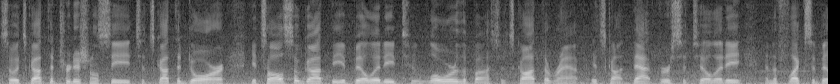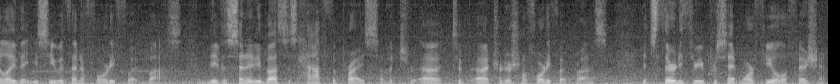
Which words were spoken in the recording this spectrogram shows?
So it's got the traditional seats, it's got the door, it's also got the ability to lower the bus, it's got the ramp, it's got that versatility and the flexibility that you see within a 40 foot bus. The Vicinity bus is half the price of a tr uh, uh, traditional 40 foot bus. It's 33% more fuel efficient.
